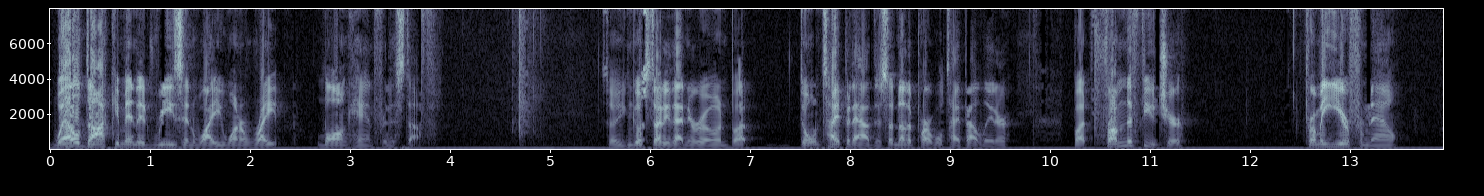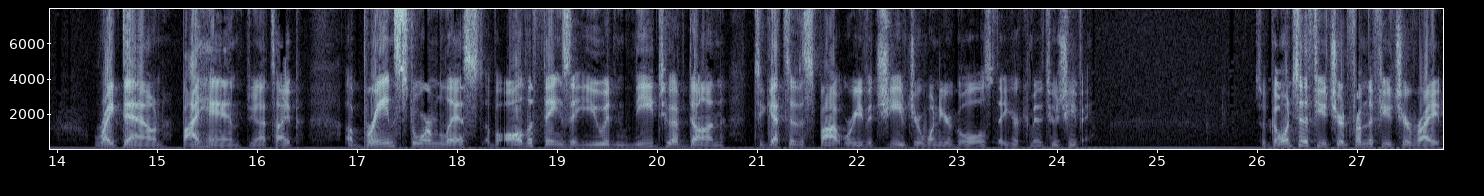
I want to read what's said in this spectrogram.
well documented reason why you want to write longhand for this stuff. So you can go study that on your own, but don't type it out. There's another part we'll type out later. But from the future, from a year from now, write down by hand, do not type, a brainstorm list of all the things that you would need to have done to get to the spot where you've achieved your one of your goals that you're committed to achieving. So go into the future and from the future write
